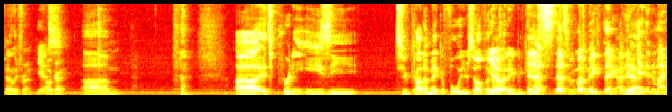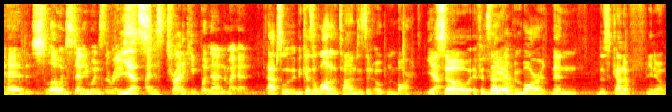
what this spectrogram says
family friend. Yes. Okay. Um, uh, it's pretty easy to kind of make a fool of yourself at Yep, a wedding because that's that's been my big thing. I've been Yeah. getting into my head. Slow and steady wins the race. Yes. I just try to keep putting that into my head. absolutely because a lot of the times it's an open bar. Yeah. So if it's that Yeah. open bar, then there's kind of you know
